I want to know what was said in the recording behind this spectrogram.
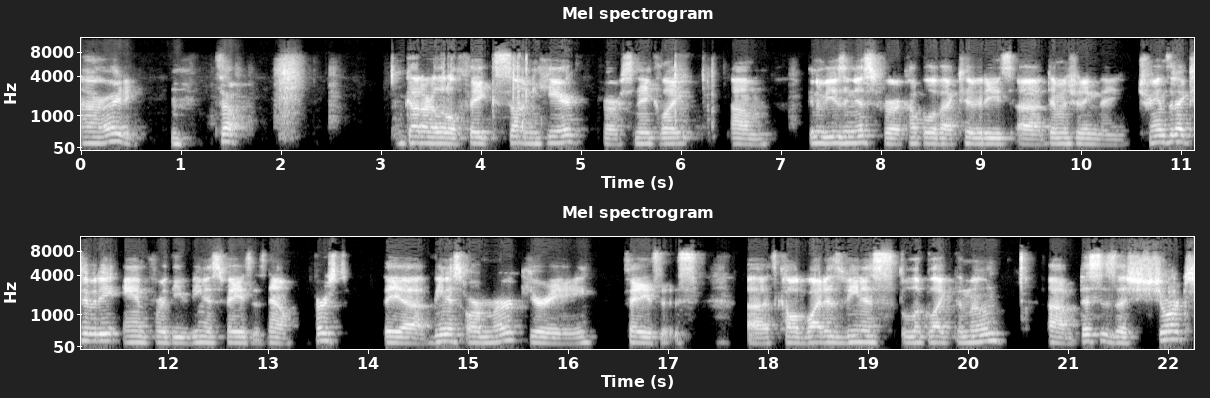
All righty. So we've got our little fake sun here for our snake light. Um, going to be using this for a couple of activities, uh, demonstrating the transit activity and for the Venus phases. Now, first, the uh, Venus or Mercury phases. Uh, it's called Why Does Venus Look Like the Moon? Um, this is a short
